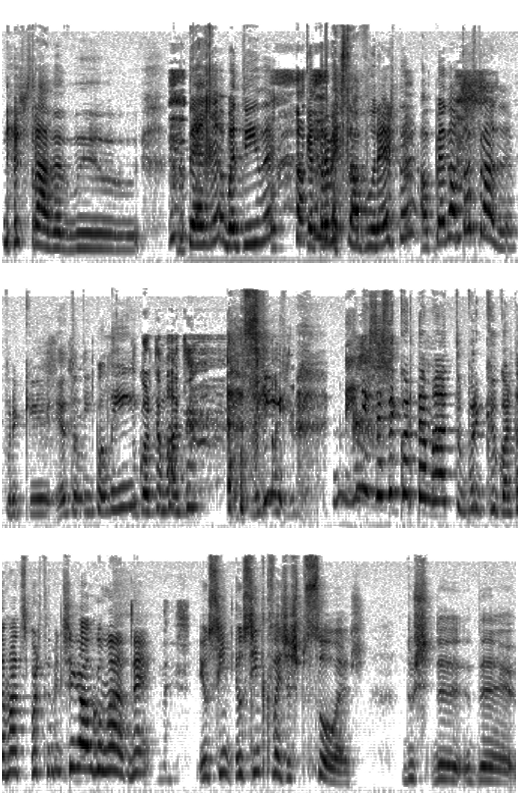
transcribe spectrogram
na estrada de, de terra batida que atravessa a floresta ao pé da autoestrada. Porque eu estou tipo ali. No corta-mato. Sim. Nem, nem sei se é corta-mato, porque o corta-mato supostamente chega a algum lado, né? Eu sinto, eu sinto que vejo as pessoas dos, de, de-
